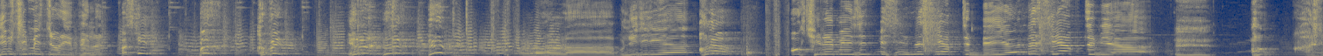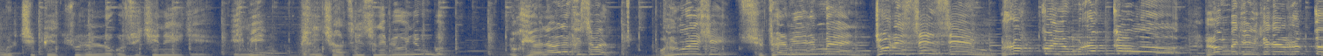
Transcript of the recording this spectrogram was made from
Ne biçim meteor yapıyorsun lan? Bas git. Bas. Köpek. Yürü, yürü, yürü. Allah Allah. Bu nedir ya? Ana. O kire benzetmesini nasıl yaptım ben ya? Nasıl yaptım ya? Kazmıkçı Petrol'ün logosu keneydi. Hilmi, bilinçaltının sana bir oyunu mu bu? Yok ya ne alakası var? Olur mu öyle şey? Süpermenim ben. Johnny Sens'im. Rocko'yum Rocko. Lombe dilkeden Rocko.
